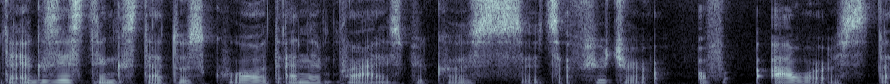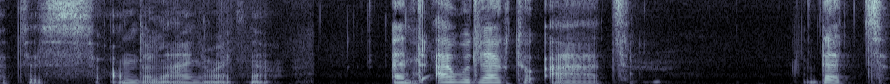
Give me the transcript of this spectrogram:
the existing status quo at any price, because it's a future of ours that is on the line right now. And I would like to add that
